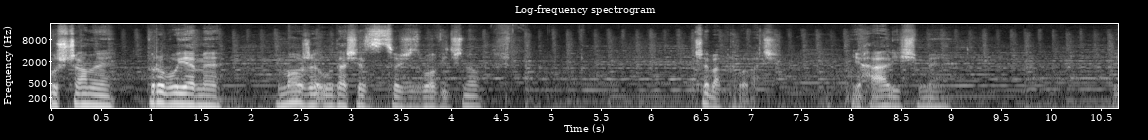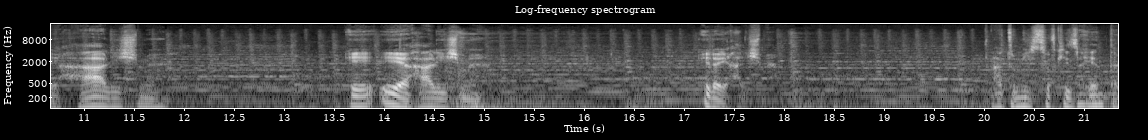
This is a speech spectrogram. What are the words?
Odpuszczamy Próbujemy. Może uda się coś złowić. No, trzeba próbować. Jechaliśmy. Jechaliśmy. I, I jechaliśmy. I dojechaliśmy. A tu miejscówki zajęte.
